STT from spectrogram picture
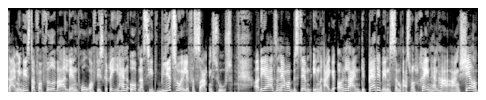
der er minister for Fødevare, Landbrug og Fiskeri, han åbner sit virtuelle forsamlingshus. Og det er altså nærmere bestemt en række online debatevents, som Rasmus Prehn han har arrangeret.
